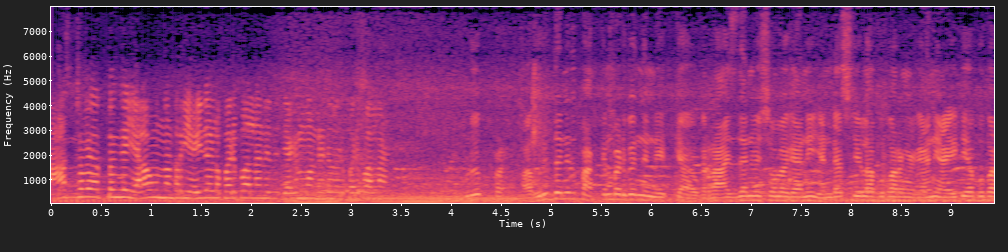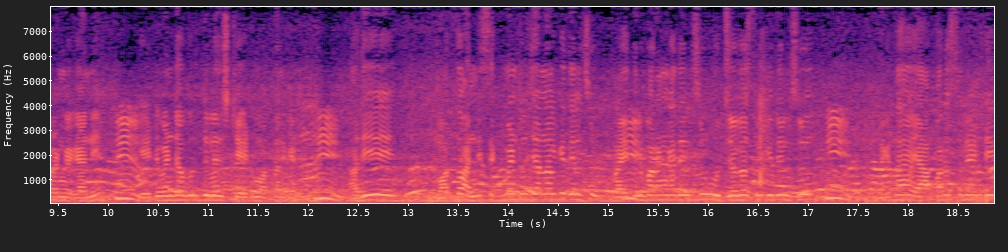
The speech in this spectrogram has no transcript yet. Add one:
రాష్ట్ర వ్యాప్తంగా ఎలా ఉందంటారు ఈ ఐదేళ్ళ పరిపాలన అనేది జగన్మోహన్ రెడ్డి గారి పరిపాలన? ఇప్పుడు అభివృద్ధి అనేది పక్కన పడిపోయిందండి. ఒక రాజధాని విషయంలో కానీ ఇండస్ట్రియల్ హబ్ పరంగా కానీ ఐటీ హబ్ పరంగా కానీ ఎటువంటి అభివృద్ధి లేదు స్టేట్ మొత్తానికండి ఉమ్, అది మొత్తం అన్ని సెగ్మెంట్ల జనాలకి తెలుసు. రైతుల పరంగా తెలుసు ఉద్యోగస్తులకి తెలుసు. మిగతా వ్యాపారస్తులు ఏంటి.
